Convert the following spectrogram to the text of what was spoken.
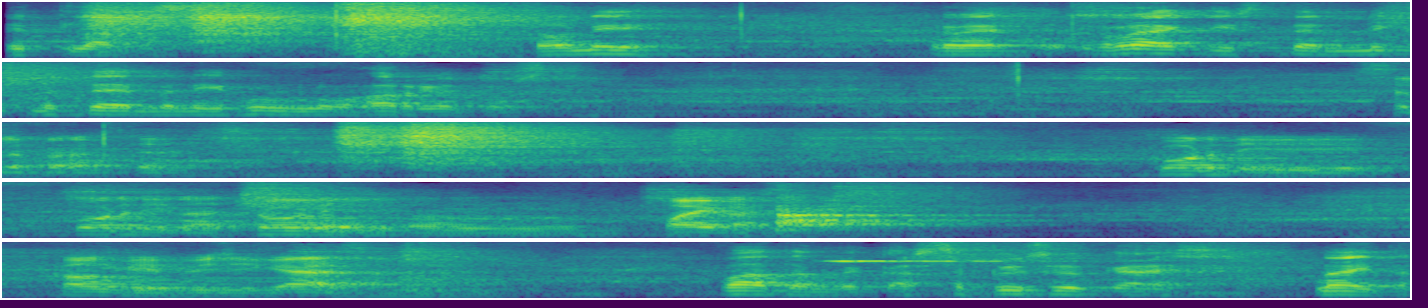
Nyt läks. No niin, Re- räkisten, miksi me teemme niin hullua harjoitusta? sellepärast, et kordi, koordinatsioonid on paigast. kang ei püsi käes. Vaatamme kanssa pysykäis. Näitä.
